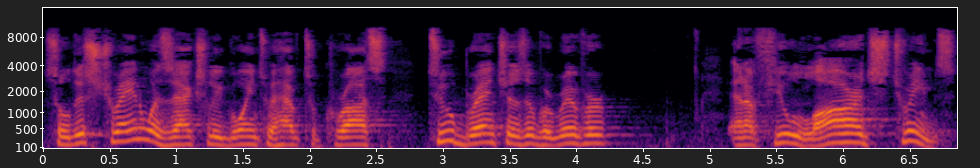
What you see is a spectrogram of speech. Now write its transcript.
So this train was actually going to have to cross two branches of a river and a few large streams.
